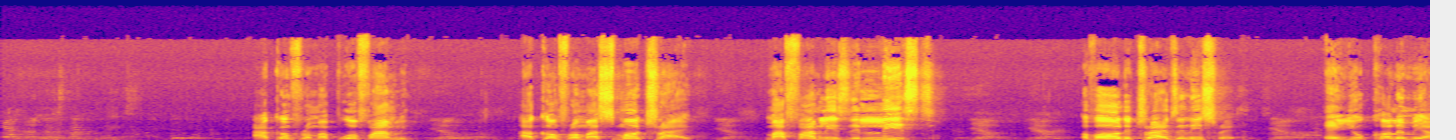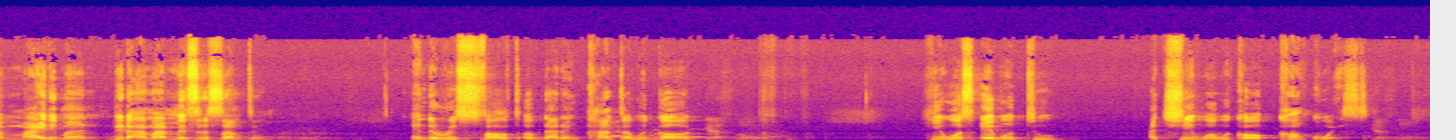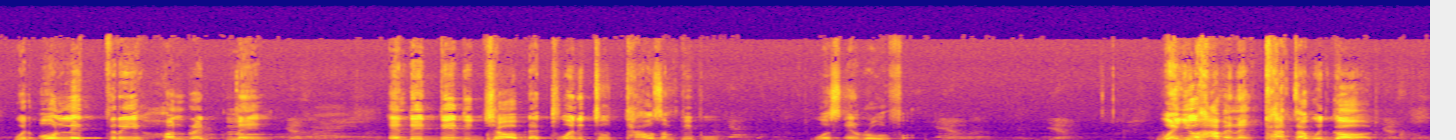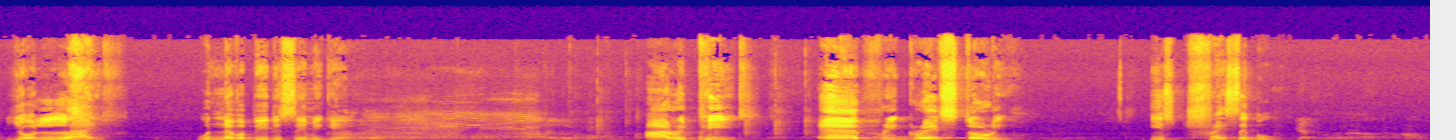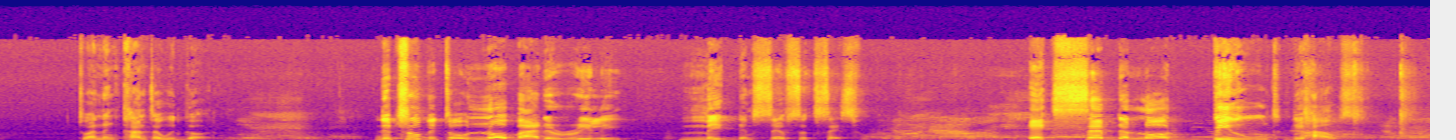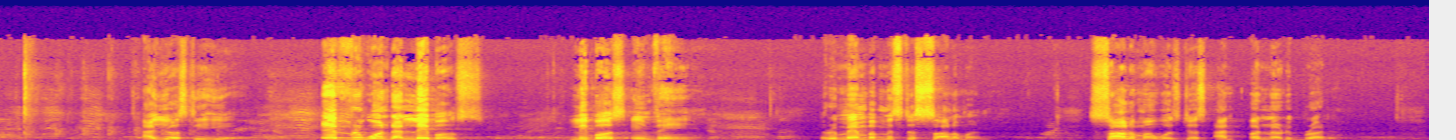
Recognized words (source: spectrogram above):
I come from a poor family. I come from a small tribe. My family is the least of all the tribes in Israel. And you calling me a mighty man? Did I, am I missing something? And the result of that encounter with God he was able to achieve what we call conquest with only 300 men. And they did the job that 22,000 people was enrolled for. When you have an encounter with God, your life will never be the same again. I repeat, every great story is traceable to an encounter with God. The truth be told, nobody really make themselves successful except the Lord build the house. Are you still here? Everyone that labors, labors in vain. Remember Mr. Solomon. Solomon was just an ordinary brother.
